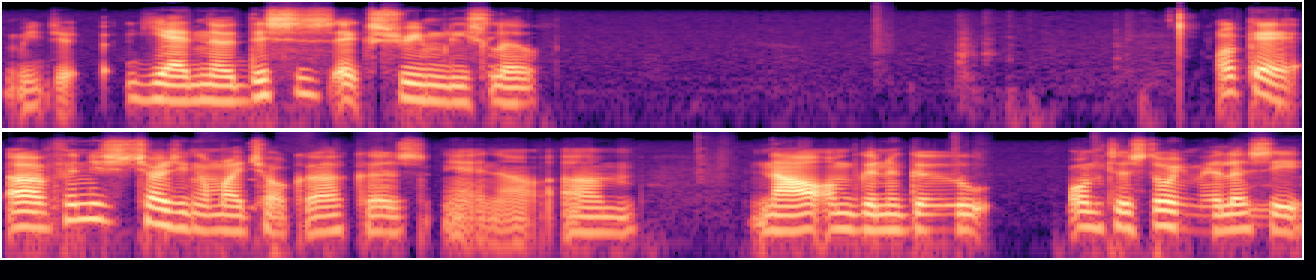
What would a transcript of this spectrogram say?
let me just yeah, no, this is extremely slow. Okay, uh, finished charging on my chakra, because, yeah, now, um, now I'm gonna go onto story mode, let's see.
